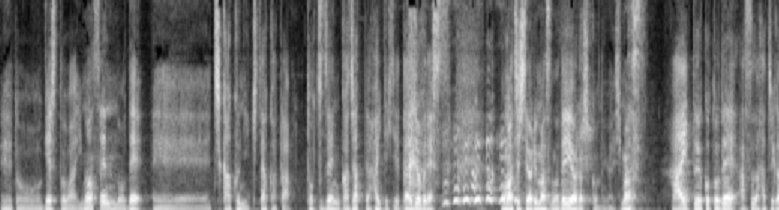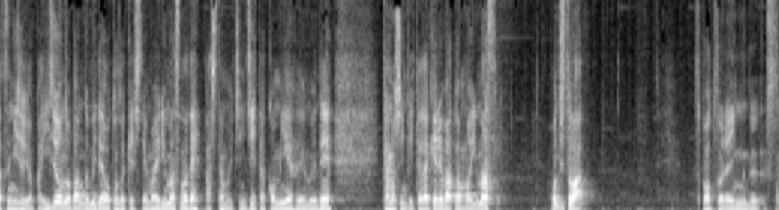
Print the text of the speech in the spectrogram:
えーと、ゲストはいませんので、えー、近くに来た方突然ガチャって入ってきて大丈夫です。お待ちしておりますのでよろしくお願いします。はいということで明日8月24日以上の番組でお届けしてまいりますので明日も一日タコミ FM で楽しんでいただければと思います。本日はスポーツトレーニング 失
